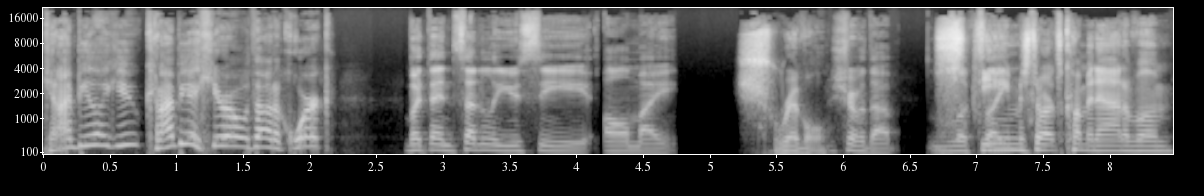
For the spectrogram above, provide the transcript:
can I be like you? Can I be a hero without a quirk?" But then suddenly you see All Might Shrivel. shriveled up. Looks Steam like starts coming out of him.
